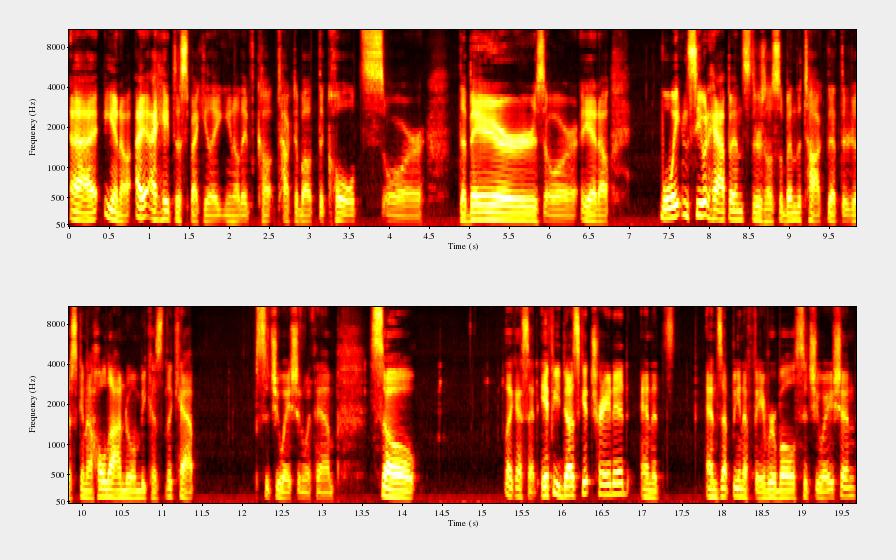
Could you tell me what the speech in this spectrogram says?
Uh, you know, I, I hate to speculate. You know, they've talked about the Colts or the Bears, or you know, we'll wait and see what happens. There's also been the talk that they're just going to hold on to him because of the cap situation with him. So, like I said, if he does get traded and it ends up being a favorable situation,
